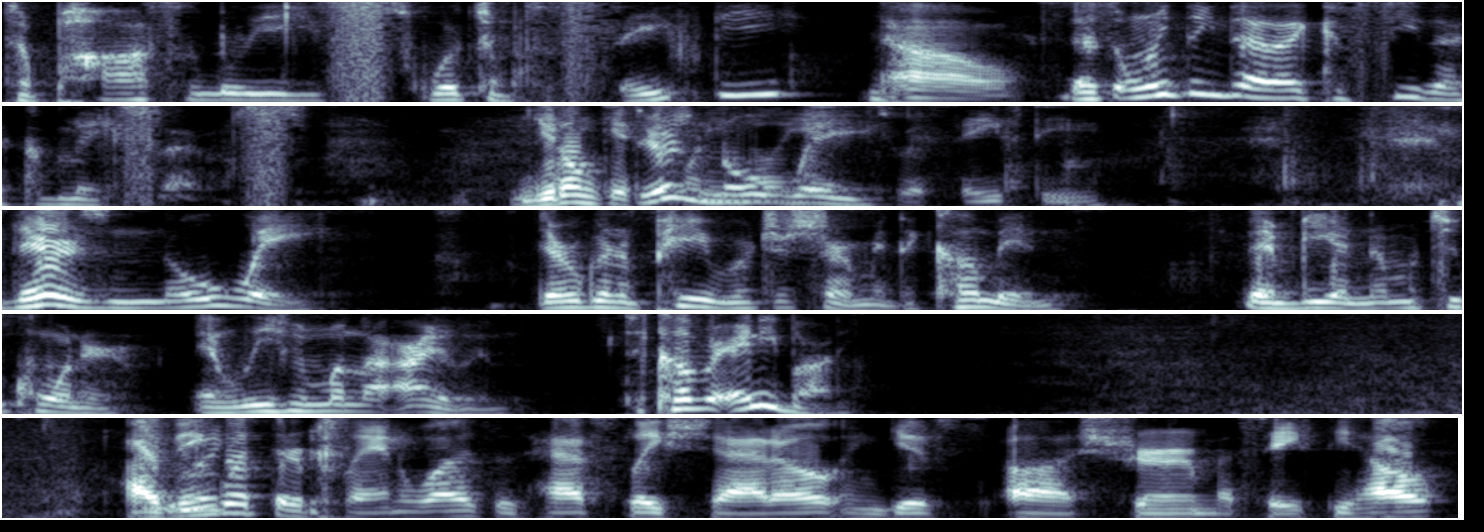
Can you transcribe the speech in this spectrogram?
to possibly switch him to safety. No, That's the only thing that I could see that could make sense. you don't get. There's no way. to a safety. There is no way they were going to pay Richard Sherman to come in and be a number two corner and leave him on the island to cover anybody. I think Like- what their plan was is have Slay shadow and give uh, Sherm a safety help.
